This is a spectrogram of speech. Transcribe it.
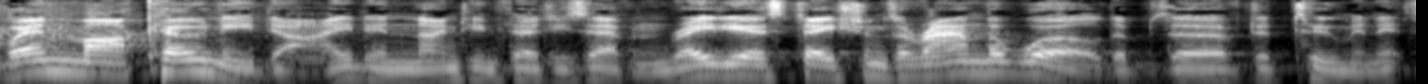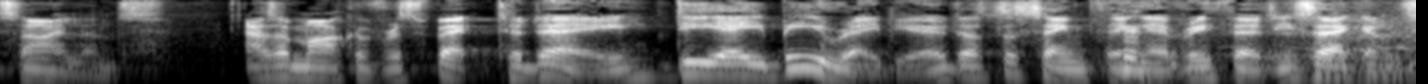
When Marconi died in 1937, radio stations around the world observed a two minute silence. As a mark of respect today, DAB radio does the same thing every 30 seconds.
